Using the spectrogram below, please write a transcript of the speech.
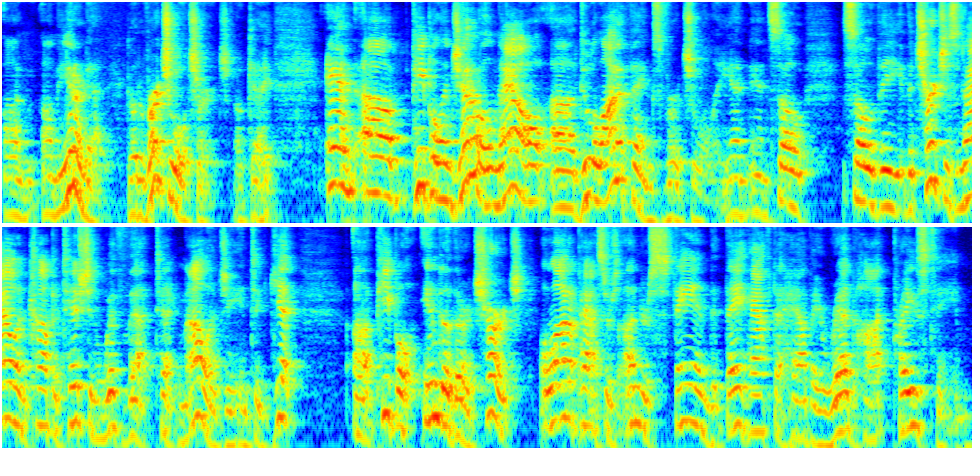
on, on the internet, go to virtual church, okay? And uh, people in general now uh, do a lot of things virtually. And, and so, so the, the church is now in competition with that technology. And to get uh, people into their church, a lot of pastors understand that they have to have a red hot praise team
